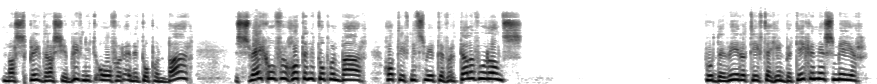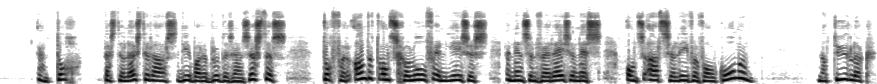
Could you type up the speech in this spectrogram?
Maar spreek er alsjeblieft niet over in het openbaar. Zwijg over God in het openbaar. God heeft niets meer te vertellen voor ons. Voor de wereld heeft hij geen betekenis meer. En toch, beste luisteraars, dierbare broeders en zusters, toch verandert ons geloof in Jezus en in zijn verrijzenis ons aardse leven volkomen. Natuurlijk,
